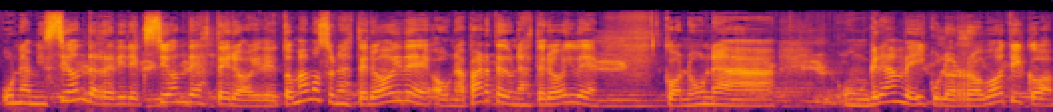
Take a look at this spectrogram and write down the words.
una misión de redirección de asteroide. Tomamos un asteroide o una parte de un asteroide con una, un gran vehículo robótico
